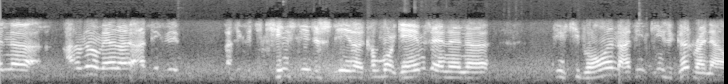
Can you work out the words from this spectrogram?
and uh, I don't know, man. I, I think that, I think the Kings need just need a couple more games, and then uh, Kings keep rolling. I think the Kings are good right now.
